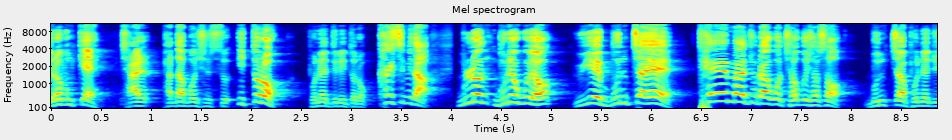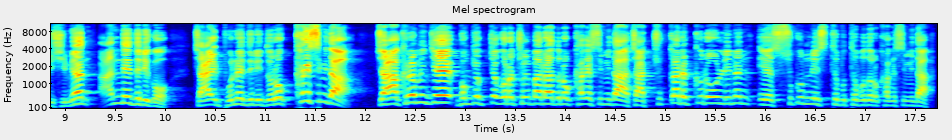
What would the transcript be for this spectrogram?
여러분께 잘 받아보실 수 있도록 보내드리도록 하겠습니다. 물론 무료고요. 위에 문자에 테마주라고 적으셔서 문자 보내주시면 안내드리고 잘 보내드리도록 하겠습니다. 자, 그럼 이제 본격적으로 출발하도록 하겠습니다. 자, 주가를 끌어올리는 예, 수급 리스트부터 보도록 하겠습니다.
